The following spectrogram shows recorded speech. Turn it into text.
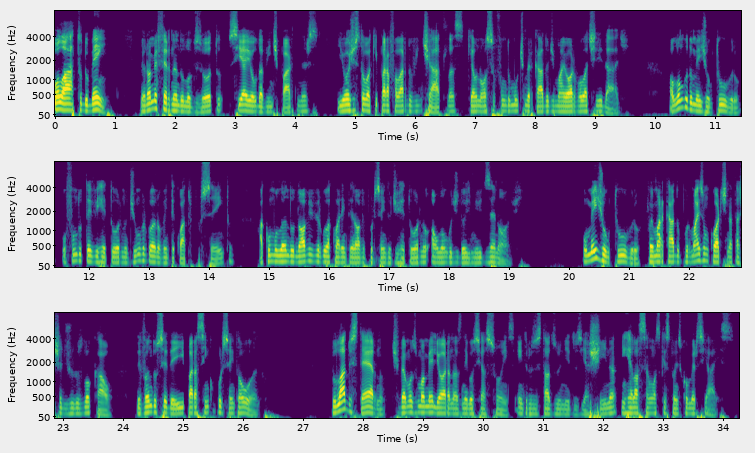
Olá, tudo bem? Meu nome é Fernando Lovisotto, CIO da 20 Partners, e hoje estou aqui para falar do 20 Atlas, que é o nosso fundo multimercado de maior volatilidade. Ao longo do mês de outubro, o fundo teve retorno de 1,94%, acumulando 9,49% de retorno ao longo de 2019. O mês de outubro foi marcado por mais um corte na taxa de juros local, levando o CDI para 5% ao ano. Do lado externo, tivemos uma melhora nas negociações entre os Estados Unidos e a China em relação às questões comerciais.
